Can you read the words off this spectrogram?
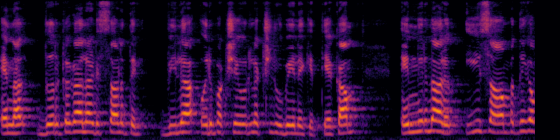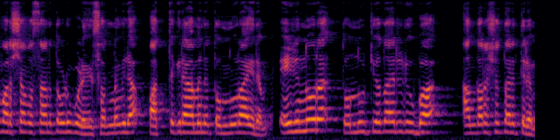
എന്നാൽ ദീർഘകാലാടിസ്ഥാനത്തിൽ വില ഒരു പക്ഷേ ഒരു ലക്ഷം രൂപയിലേക്ക് എത്തിയേക്കാം. എന്നിരുന്നാലും ഈ സാമ്പത്തിക വർഷാവസാനത്തോടുകൂടി സ്വർണവില പത്ത് ഗ്രാമിന് തൊണ്ണൂറായിരം എഴുന്നൂറ് തൊണ്ണൂറ്റിയൊന്നായിരം രൂപ അന്താരാഷ്ട്ര തലത്തിലും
